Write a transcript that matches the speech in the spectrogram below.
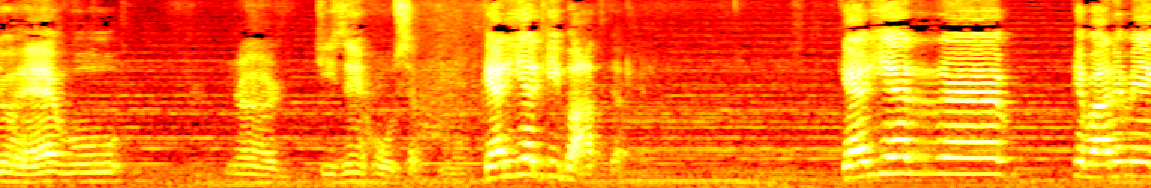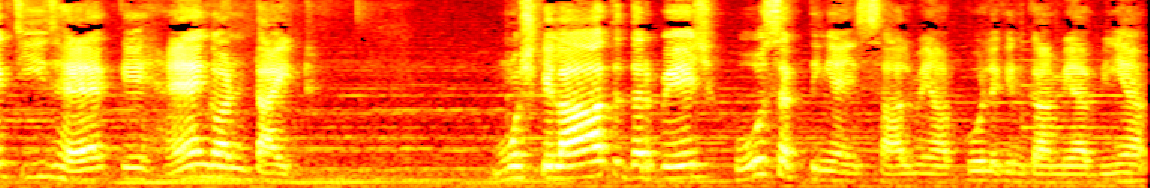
जो है वो चीज़ें हो सकती हैं। कैरियर की बात कर लें। कैरियर के बारे में एक चीज़ है कि हैंग ऑन टाइट मुश्किलात दरपेश हो सकती हैं इस साल में आपको, लेकिन कामयाबियाँ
